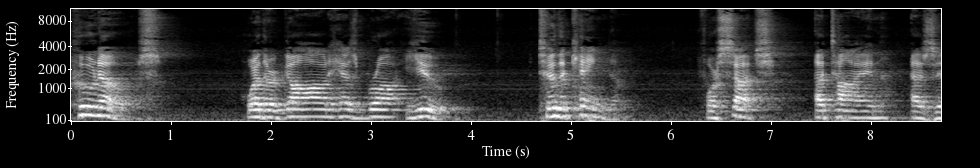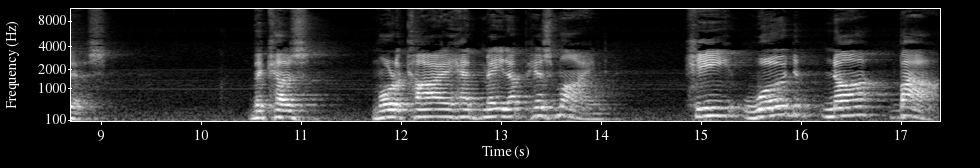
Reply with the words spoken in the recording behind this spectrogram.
Who knows whether God has brought you to the kingdom for such a time as this? Because Mordecai had made up his mind he would not bow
